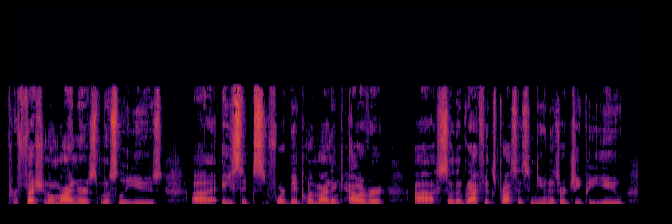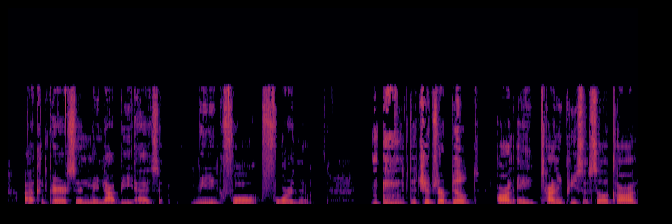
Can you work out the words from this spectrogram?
professional miners mostly use uh, ASICs for Bitcoin mining. However, uh, so the graphics processing units or GPU uh, comparison may not be as meaningful for them. the chips are built on a tiny piece of silicon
